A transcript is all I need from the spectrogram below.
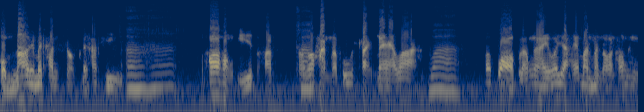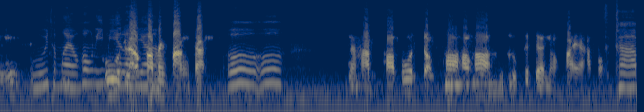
ผมเล่ายังไม่ทันจบเลยครับพี่อ่าฮะ พ่อของอีฟครับ เขาก็หันมาพูดใส่แม่ว่าว่า ก็บอกแล้วไงว่าอยากให้มันมานอนห้องนี้อุ้ยทำไมห้องนี้พูมีดอะไรแล้วก็อะไม่ฟังกันโอ้โอ้นะครับ พอพูดจบพ่อเขาก็ลุกขึ้นเดินออกไปอะครับผม ครับ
